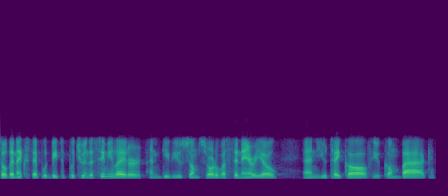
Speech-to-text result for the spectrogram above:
So the next step would be to put you in the simulator and give you some sort of a scenario, and you take off, you come back,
